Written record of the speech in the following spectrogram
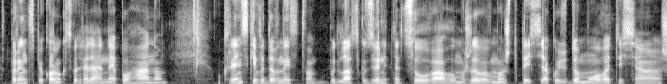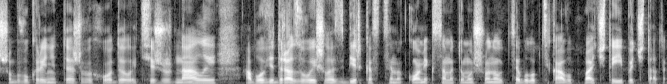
В принципі, комікс виглядає непогано. Українське видавництво, будь ласка, зверніть на це увагу. Можливо, ви можете десь якось домовитися, щоб в Україні теж виходили ці журнали, або відразу вийшла збірка з цими коміксами, тому що ну, це було б цікаво побачити і почитати.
